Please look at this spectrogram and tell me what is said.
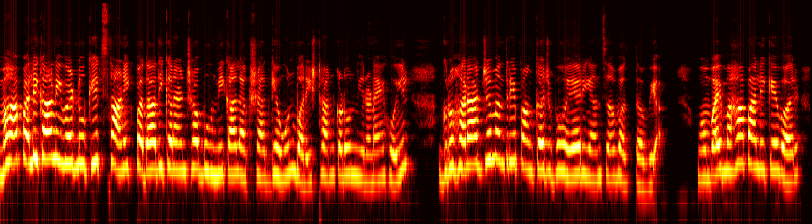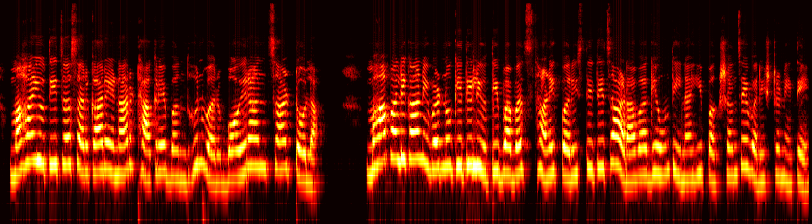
महापालिका निवडणुकीत स्थानिक पदाधिकाऱ्यांच्या भूमिका लक्षात घेऊन वरिष्ठांकडून निर्णय होईल गृहराज्यमंत्री पंकज भोयर यांचं वक्तव्य. मुंबई महापालिकेवर महायुतीचं सरकार येणार ठाकरे बंधूंवर बोयरांचा टोला. महापालिका निवडणुकीतील युतीबाबत स्थानिक परिस्थितीचा आढावा घेऊन तीनही पक्षांचे वरिष्ठ नेते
